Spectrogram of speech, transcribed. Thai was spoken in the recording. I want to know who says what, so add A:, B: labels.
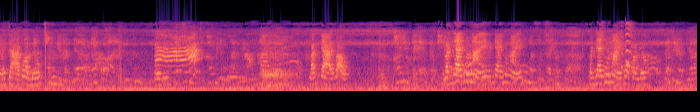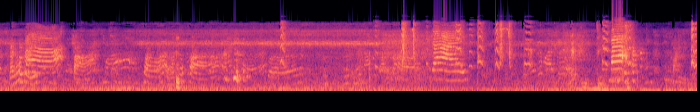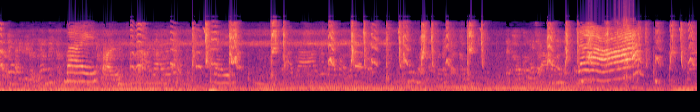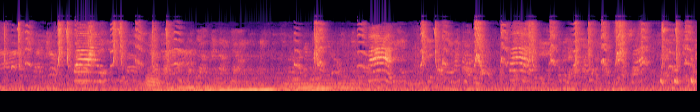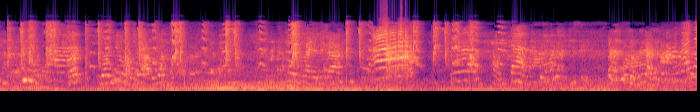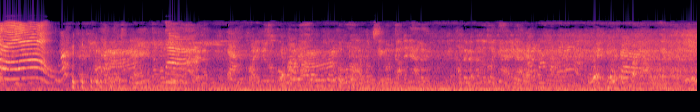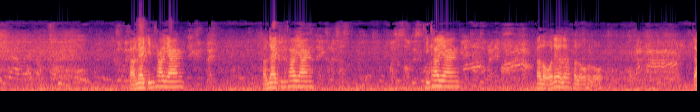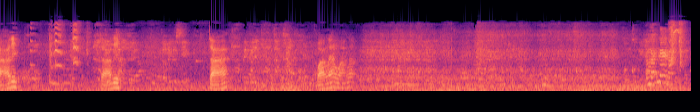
A: ยายจ๋าก่อนเร็วรักยายเปล่ารักยายเท่าไหนรักยายเท่าไหนรักยายเท่าไห
B: นบ
A: อกก่อนเร็
B: วรักเท่า
C: ไหน
B: ป๋าป๋ารัก
A: เท่าป๋า เฮ้ยเดินที่หลังขยะไปด้วยพูดอะไรไม่ได้
B: อ่าจ๋า
A: ไม่ได้พูดเหมือนผู้ใหญ่เลย
B: นั่นเลยจ๋า
A: จ้ะ
D: ขอให้เนื้อของผมมาได้เพราะว่าต้องเสียงโดนกัดแน่ๆเลยทำไปแบบนั้นแล้วก็แย่แน่ๆเลย
C: สาวใหญ่กินข้าวยังสาวใหญ่กินข้าวยัง กินข้าวยังฮัลโหลเร็วเร็วฮัลโหลฮัลโหลจ๋าดิจ๋าดิจ๋าวางแล้ววางแล้ว
D: มคงไม่
A: เอามาหน้าเนาะ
